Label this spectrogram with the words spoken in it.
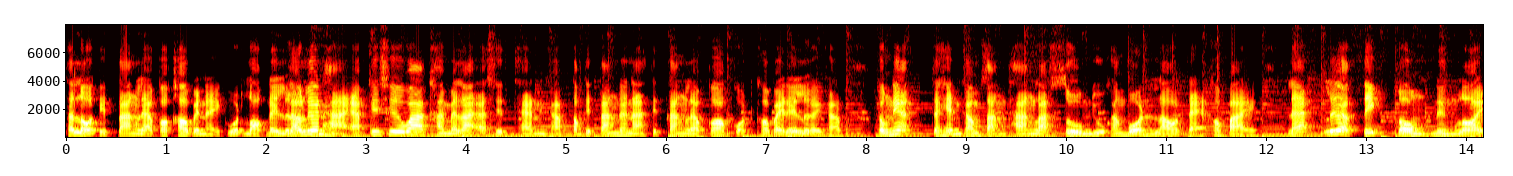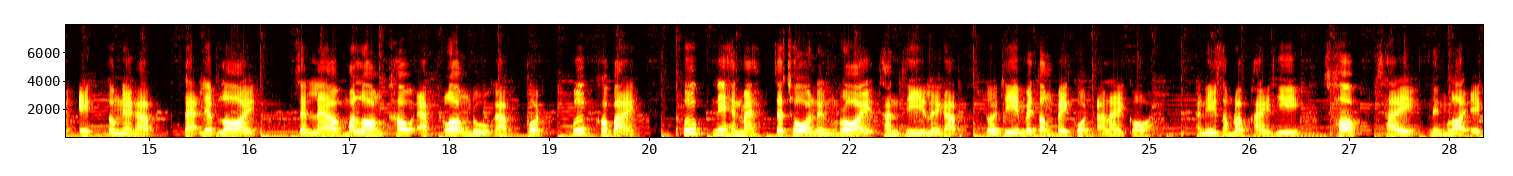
ถ้าโหลดติดตั้งแล้วก็เข้าไปใน Good Lock ได้เลย แล้วเลื่อนหาแอปที่ชื่อว่า Camera Assistant ครับ ต้องติดตั้งด้วยนะ ติดตั้งแล้วก็กดเข้าไปได้เลยครับ ตรงเนี้ยจะเห็นคำสั่งทางลัดซูมอยู่ข้างบนเราแตะเข้าไป และเลือกติ๊กตรง 100x ตรงเนี้ยครับ แตะเรียบร้อย เสร็จแล้วมาลองเข้าแอปกล้องดูครับ กดปุ๊บเข้าไปปุ๊บนี่เห็นไหมจะโชว์ 100 ทันทีเลยครับ โดยที่ไม่ต้องไปกดอะไรก่อน อันนี้สำหรับใครที่ชอบใช้ 100x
